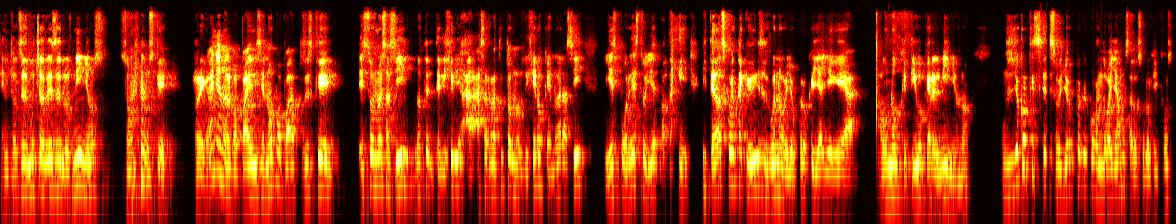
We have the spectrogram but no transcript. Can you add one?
Entonces muchas veces los niños son los que regañan al papá y dicen, no, papá, pues es que esto no es así, no te, dije, hace ratito nos dijeron que no era así y es por esto y, y, te das cuenta que dices, bueno, yo creo que ya llegué a, a, un objetivo que era el niño, ¿no? Entonces yo creo que es eso, yo creo que cuando vayamos a los zoológicos,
